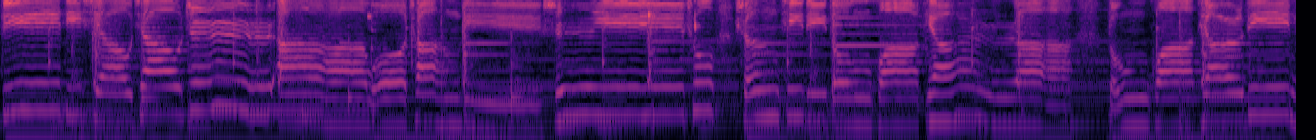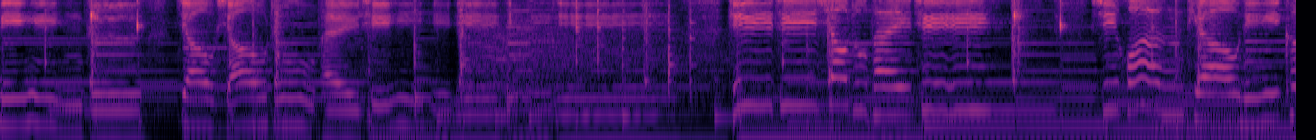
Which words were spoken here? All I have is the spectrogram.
弟弟小乔治啊！我唱的是一出神奇的动画片儿啊，动画片儿的名字叫小猪佩奇。提起小猪佩奇，喜欢跳泥坑，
